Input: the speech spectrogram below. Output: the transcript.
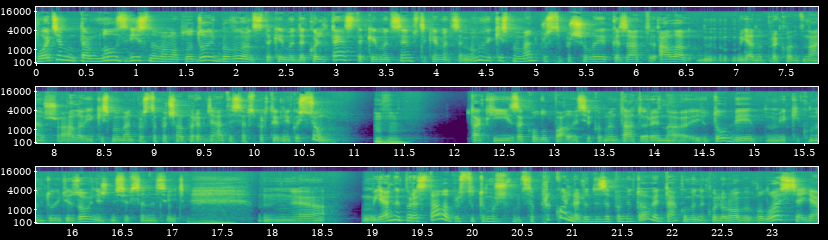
потім там, ну, звісно, вам аплодують, бо ви он з такими декольте, з такими цим, з такими цим. Ми в якийсь момент просто почали казати, Алла, я, наприклад, знаю, що Алла в якийсь момент просто почала перевдягатися в спортивні костюми. Угу так і заколупали ці коментатори на Ютубі, які коментують і зовнішність, і все на світі. Mm. Я не перестала, просто тому що ну, це прикольно. Люди запам'ятовують, так, у мене кольорове волосся, я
